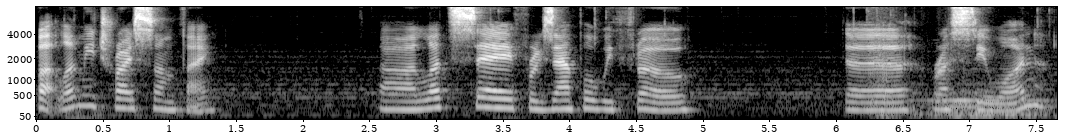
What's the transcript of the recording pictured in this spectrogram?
But let me try something. Uh, let's say, for example, we throw the rusty one.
